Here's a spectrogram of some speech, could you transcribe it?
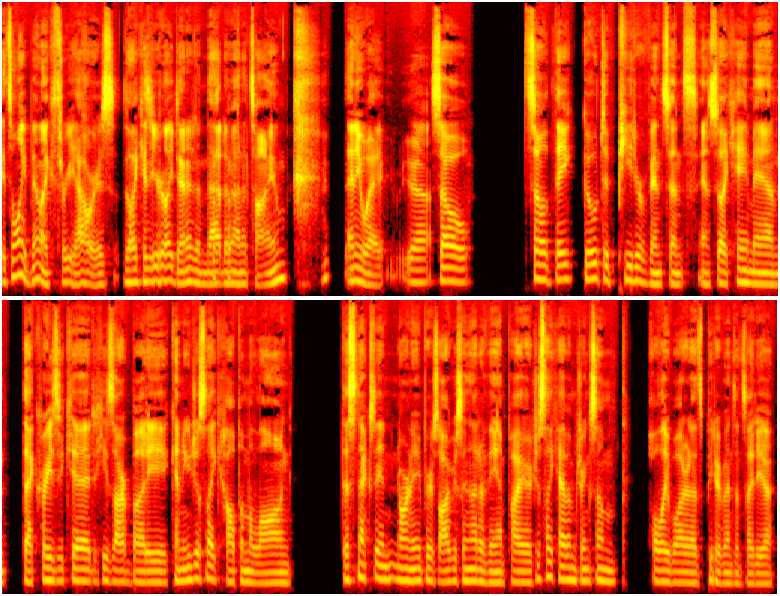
it's only been like three hours. Like, has he really done it in that amount of time? Anyway, Yeah. so so they go to Peter Vincent and it's like, hey man, that crazy kid, he's our buddy. Can you just like help him along? This next door neighbor is obviously not a vampire. Just like have him drink some holy water. That's Peter Vincent's idea.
